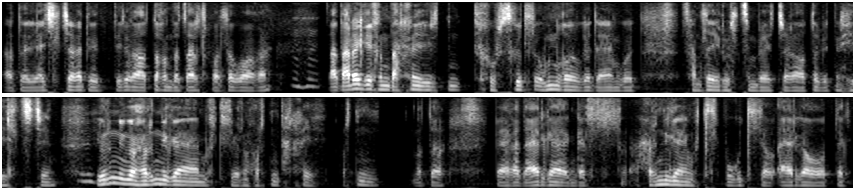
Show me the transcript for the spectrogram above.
одоо ажиллаж байгаа. Тэгээд тэрийг одоохондоо зарлах болоогүй байгаа. За дараагийнх нь дарахын эрдэнэт хөвсгөл өмнө говь гэдэг аймагуд саналаа ирүүлсэн байж байгаа. Одоо бид нэр хилцэж байна. Ер нь ингээ 21 аймагт л ер нь хурдан дарахыг хурдан одоо байгаад айргаа ингээл 21 аймагт л бүгд л айргаа уудаг.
